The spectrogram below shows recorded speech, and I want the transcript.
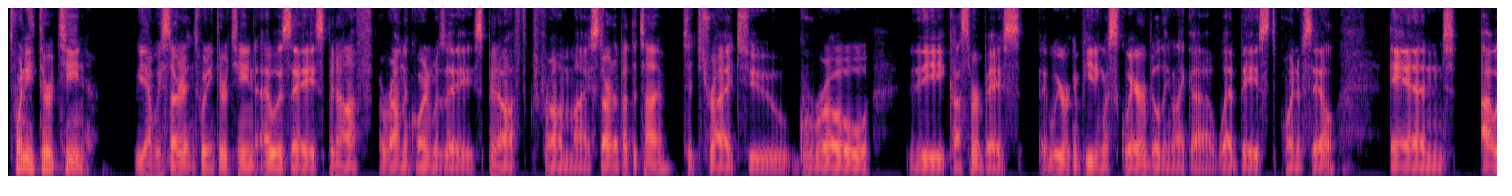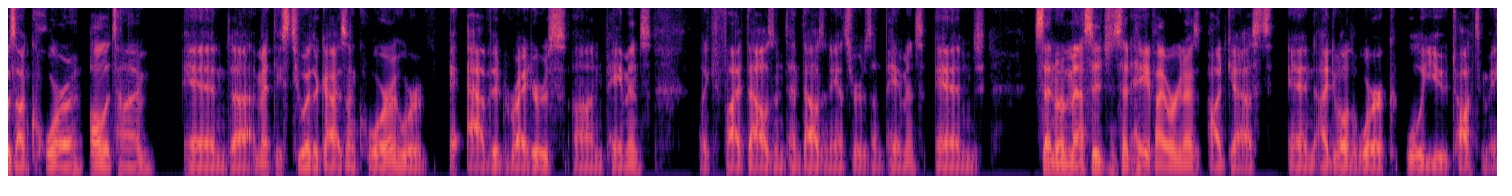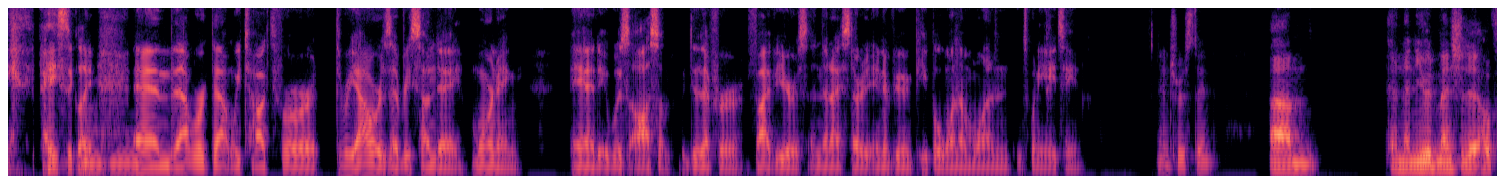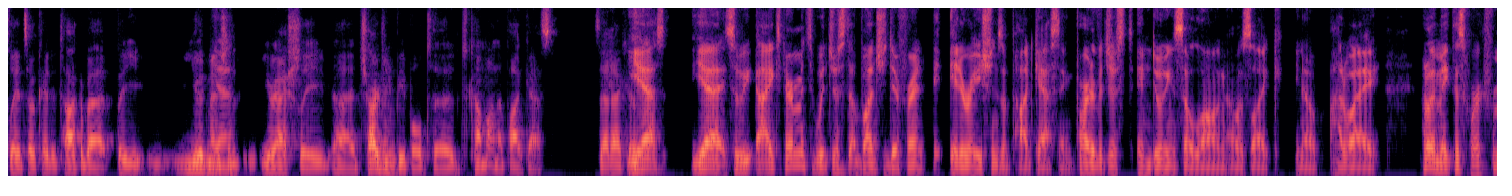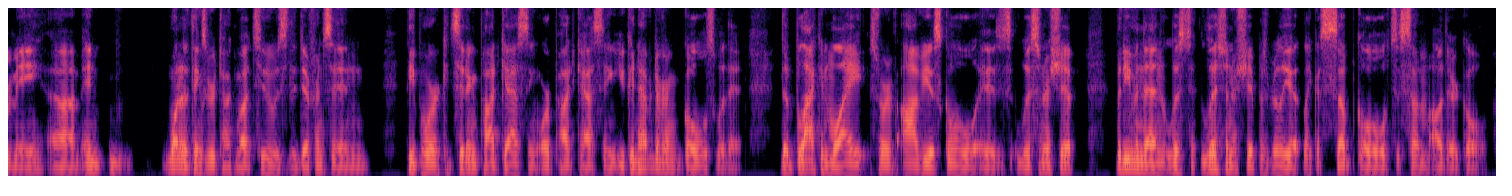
2013. Yeah, we started in 2013. I was a spinoff. Around the Coin was a spinoff from my startup at the time to try to grow the customer base. We were competing with Square, building like a web based point of sale. And I was on Quora all the time. And uh, I met these two other guys on Quora who were avid writers on payments, like 5,000, 10,000 answers on payments. And sent them a message and said, Hey, if I organize a podcast and I do all the work, will you talk to me? Basically. Mm-hmm. And that worked out. We talked for three hours every Sunday morning and it was awesome. We did that for five years, and then I started interviewing people one on one in 2018. Interesting. Um, and then you had mentioned it. Hopefully, it's okay to talk about. But you, you had mentioned yeah. you're actually uh, charging people to, to come on the podcast. Is that accurate? Yes. Yeah. So we, I experimented with just a bunch of different iterations of podcasting. Part of it just in doing so long, I was like, you know, how do I how do I make this work for me? Um, and one of the things we were talking about too is the difference in people who are considering podcasting or podcasting, you can have different goals with it. The black and white sort of obvious goal is listenership, but even then, listen, listenership is really a, like a sub goal to some other goal.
